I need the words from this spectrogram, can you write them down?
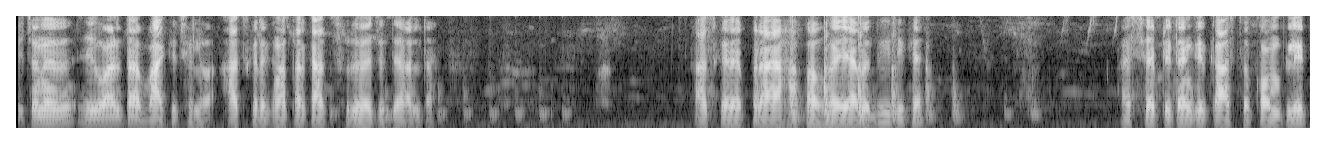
পিছনের এই ওয়ালটা বাকি ছিল। আজকের গাঁথার কাজ শুরু হয়েছে দেওয়ালটা আজকের প্রায় হাফ হাফ হয়ে যাবে দুই দিকে। আর সেফটি ট্যাঙ্কির কাজ তো কমপ্লিট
